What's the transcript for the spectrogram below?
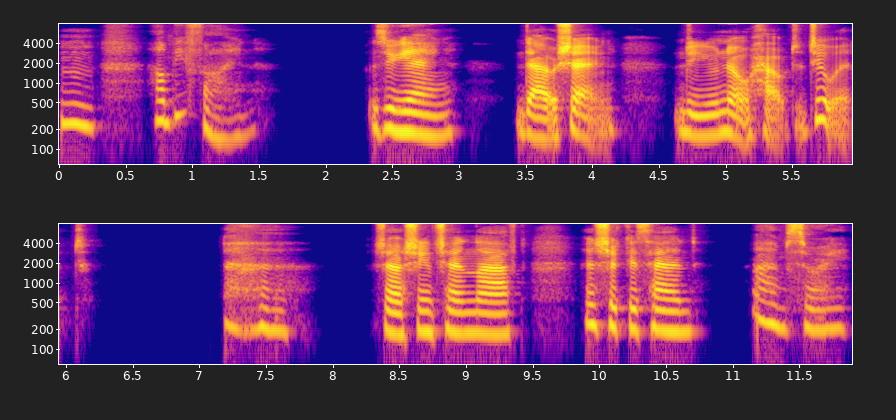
Mm, I'll be fine. Zhu Yang, Dao Zhang, do you know how to do it? Zhao Xingchen laughed and shook his head. I'm sorry,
